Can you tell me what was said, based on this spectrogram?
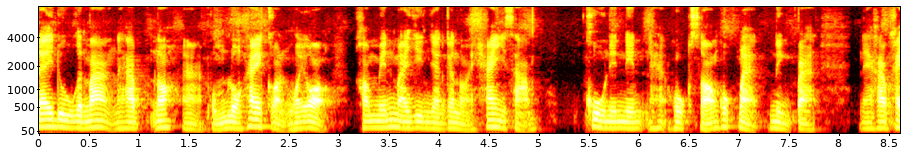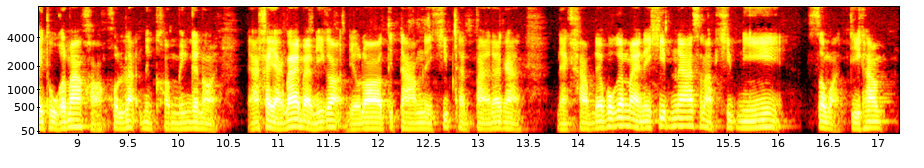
ได้ดูกันบ้างนะครับเนาะอ่าผมลงให้ก่อนหวยออกคอมเมนต์มายืนยันกันหน่อยให้ 3 คู่เน้นๆนะฮะหกสองหกแปดหนึ่งแปดนะครับใครถูกกันมากขอคนละหนึ่งคอมเมนต์กันหน่อยนะใครอยากได้แบบนี้ก็เดี๋ยวรอติดตามในคลิปถัดไปแล้วกันนะครับเดี๋ยวพบกันใหม่ในคลิปหน้าสำหรับคลิปนี้ สวัสดีครับ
